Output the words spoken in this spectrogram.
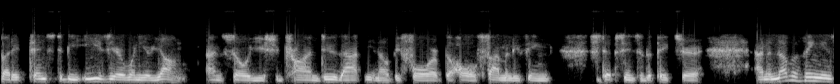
but it tends to be easier when you're young. And so you should try and do that, you know, before the whole family thing steps into the picture. And another thing is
